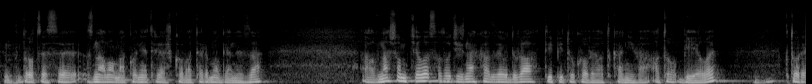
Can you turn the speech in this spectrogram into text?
v mhm. procese známom ako netriažková termogeneza. A v našom tele sa totiž nachádzajú dva typy tukového tkaniva. A to biele, mhm. ktoré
